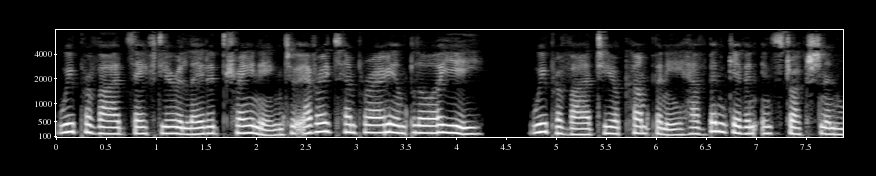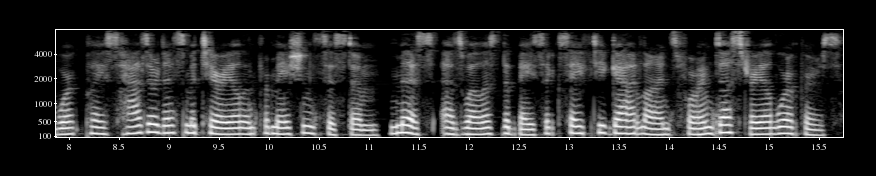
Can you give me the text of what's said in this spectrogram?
We provide safety related training to every temporary employee. We provide to your company have been given instruction in Workplace Hazardous Material Information System WHMIS as well as the basic safety guidelines for industrial workers.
